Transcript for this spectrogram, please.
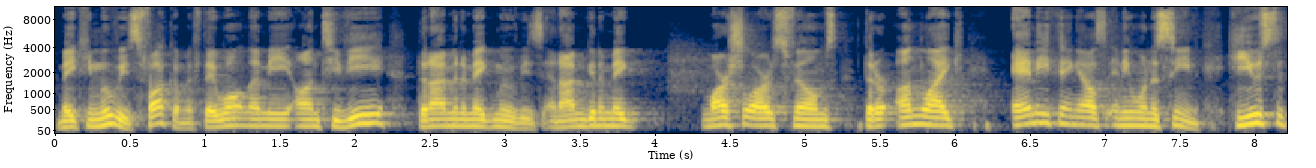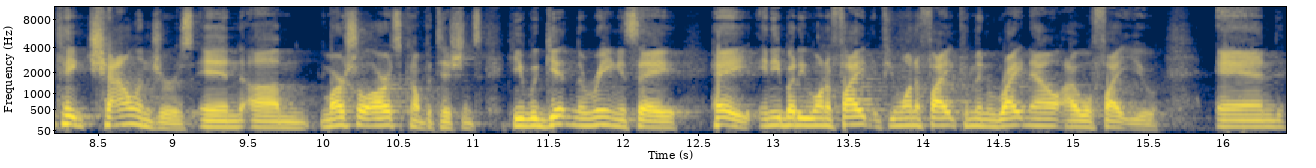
making movies. Fuck them. If they won't let me on TV, then I'm going to make movies. And I'm going to make martial arts films that are unlike anything else anyone has seen. He used to take challengers in um, martial arts competitions. He would get in the ring and say, Hey, anybody want to fight? If you want to fight, come in right now. I will fight you. And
